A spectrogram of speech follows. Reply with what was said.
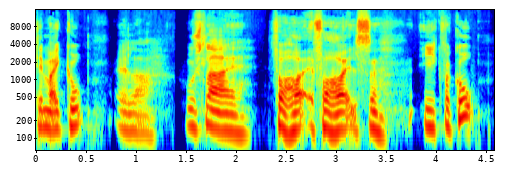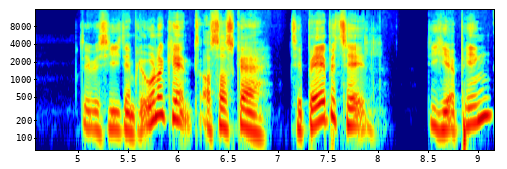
den var ikke god, eller huslejeforhøjelse ikke var god, det vil sige, at den blev underkendt, og så skal tilbagebetale de her penge,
